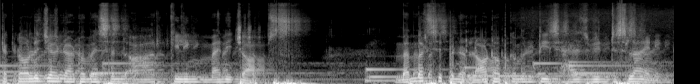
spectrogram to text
technology and automation are killing many jobs. Membership in a lot of communities has been declining,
